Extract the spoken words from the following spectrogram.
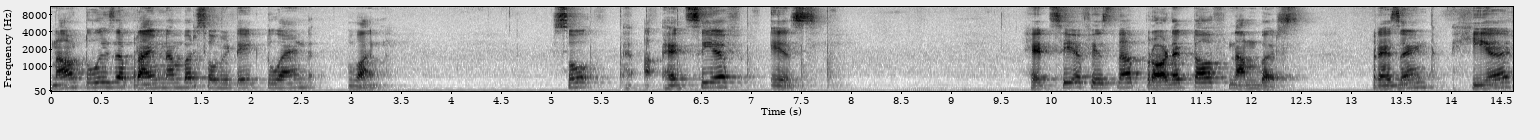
Now 2 is a prime number, so we take 2 and 1. So HCF is HCF is the product of numbers present here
